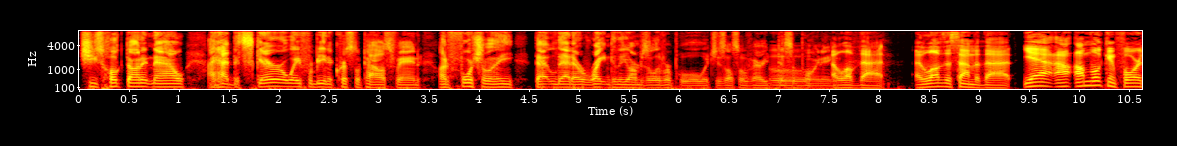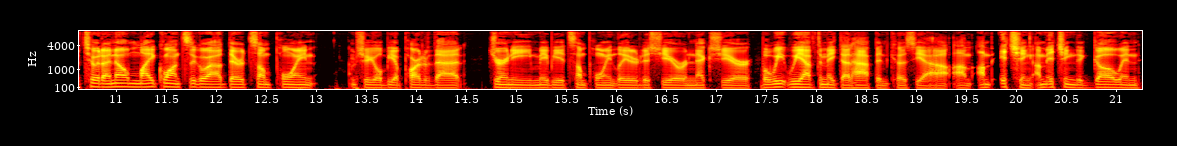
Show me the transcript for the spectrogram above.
She's hooked on it now. I had to scare her away from being a Crystal Palace fan. Unfortunately, that led her right into the arms of Liverpool, which is also very Ooh, disappointing. I love that. I love the sound of that. Yeah, I- I'm looking forward to it. I know Mike wants to go out there at some point. I'm sure you'll be a part of that journey maybe at some point later this year or next year. But we, we have to make that happen because yeah, I'm I'm itching. I'm itching to go and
